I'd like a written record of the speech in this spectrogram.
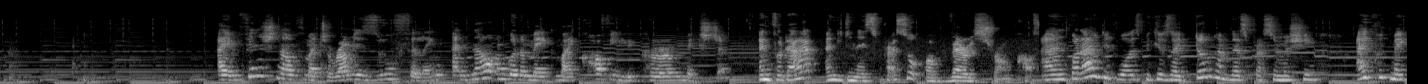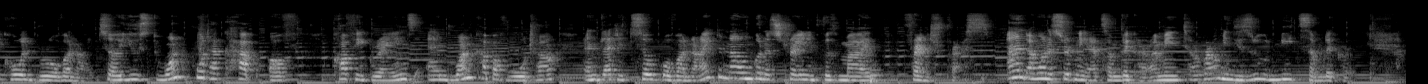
I am finished now with my tiramisu filling and now I'm going to make my coffee liqueur mixture. And for that I need an espresso or very strong coffee. And what I did was because I don't have an espresso machine I could make cold brew overnight. So I used one quarter cup of coffee grains and one cup of water and let it soak overnight and now I'm to strain it with my French press. And I want to certainly add some liquor. I mean tiramisu needs some liquor.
